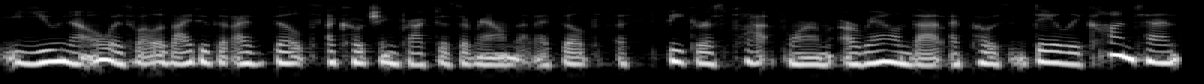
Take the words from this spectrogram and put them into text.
you know as well as I do that I've built a coaching practice around that. I've built a speaker's platform around that. I post daily content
